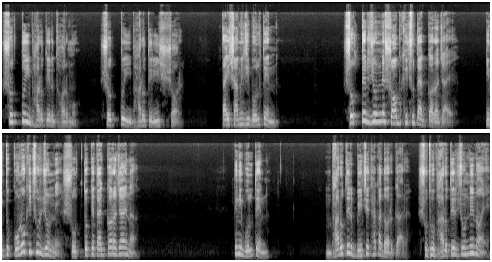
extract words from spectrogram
সত্যই ভারতের ধর্ম সত্যই ভারতের ঈশ্বর। তাই স্বামীজি বলতেন, সত্যের জন্য সব কিছু ত্যাগ করা যায়, কিন্তু কোনো কিছুর জন্যে সত্যকে ত্যাগ করা যায় না। তিনি বলতেন, ভারতের বেঁচে থাকা দরকার শুধু ভারতের জন্যে নয়,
